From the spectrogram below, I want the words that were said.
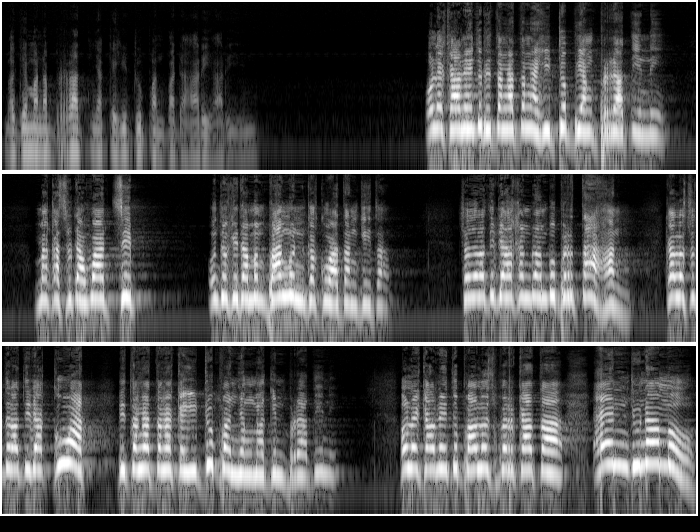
bagaimana beratnya kehidupan pada hari-hari ini. Oleh karena itu di tengah-tengah hidup yang berat ini, maka sudah wajib untuk kita membangun kekuatan kita Saudara tidak akan mampu bertahan kalau saudara tidak kuat di tengah-tengah kehidupan yang makin berat ini. Oleh karena itu Paulus berkata, Endunamo,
